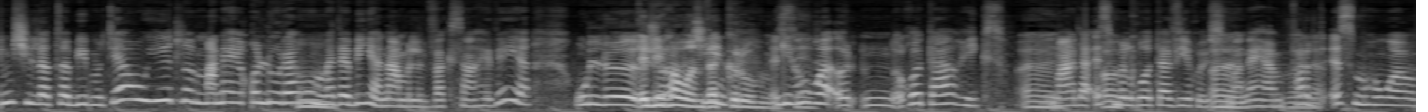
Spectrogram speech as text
يمشي للطبيب نتاعو ويطلب معناه يقول له راهو. ماذا بيا نعمل ال vaccin هذايا اللي هو نذكروه اللي هو Rotarix أي. على اسم okay. الغوتا فيروس أي. معناها فرد. اسم هو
